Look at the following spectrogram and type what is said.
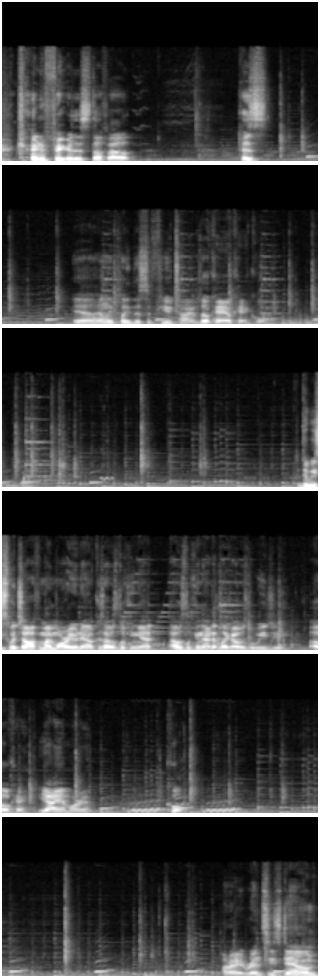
trying to figure this stuff out. Because, yeah, I only played this a few times. Okay, okay, cool. did we switch off? Am I Mario now? Because I was looking at I was looking at it like I was Luigi. Oh, okay. Yeah, I am Mario. Cool. Alright, Rentsy's down.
